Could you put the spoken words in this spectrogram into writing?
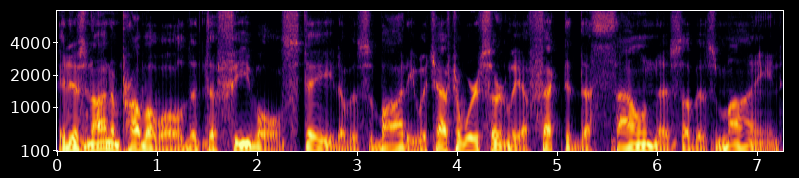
It is not improbable that the feeble state of his body, which afterwards certainly affected the soundness of his mind,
